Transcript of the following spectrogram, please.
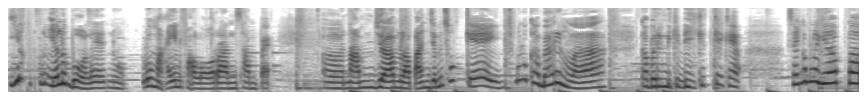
iya ya lu boleh no lu main Valorant sampai uh, 6 jam 8 jam itu oke okay. cuma lu kabarin lah. Kabarin dikit-dikit kayak kayak sayang kamu lagi apa?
